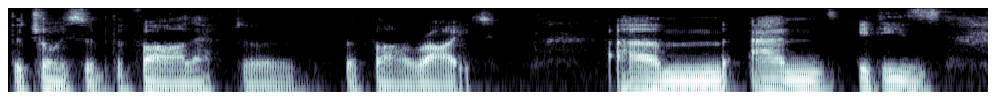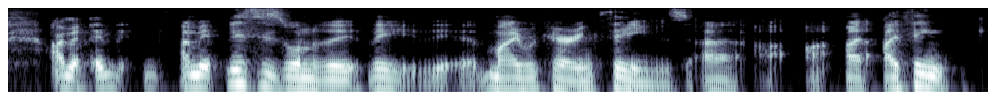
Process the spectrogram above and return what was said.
the choice of the far left or the far right. Um, and it is, I mean, I mean, this is one of the, the, the my recurring themes. Uh, I, I, think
